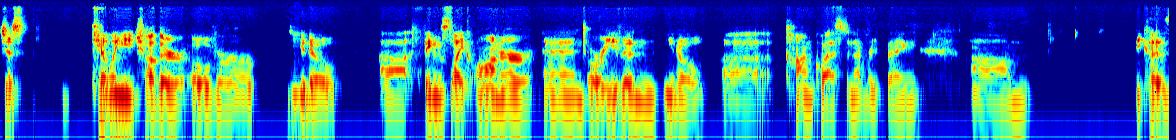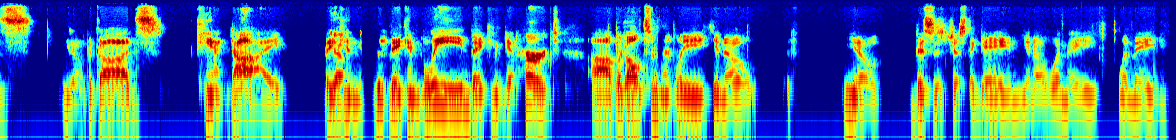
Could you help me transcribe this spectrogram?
just killing each other over, you know, uh, things like honor and or even you know uh, conquest and everything, um, because you know the gods can't die they yeah. can they can bleed, they can get hurt, uh, but mm-hmm. ultimately, you know, you know, this is just a game. You know, when they when they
